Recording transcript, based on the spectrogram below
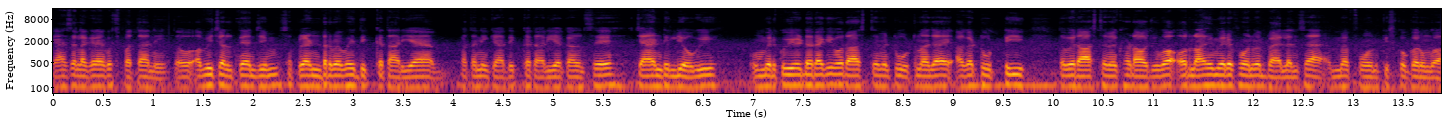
कैसे लग रहे हैं कुछ पता नहीं। तो अभी चलते हैं जिम स्प्लेंडर में भाई दिक्कत आ रही है, पता नहीं क्या दिक्कत आ रही है कल से। चैन ढीली होगी। वो मेरे को ये डर है कि वो रास्ते में टूट ना जाए। अगर टूटी तो मैं रास्ते में खड़ा हो जाऊँगा और ना ही मेरे फ़ोन में बैलेंस है। मैं फ़ोन किसको करूँगा?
